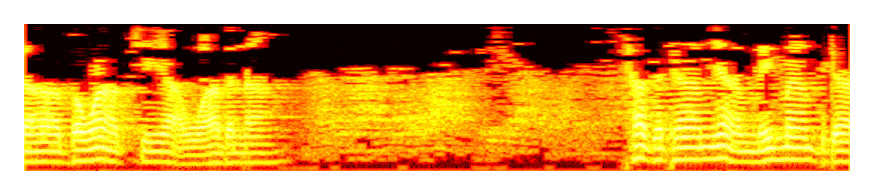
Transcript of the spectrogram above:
လာဘဝဖြစ်ရဝါဒနာထကထာမြမိမံပဒာ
